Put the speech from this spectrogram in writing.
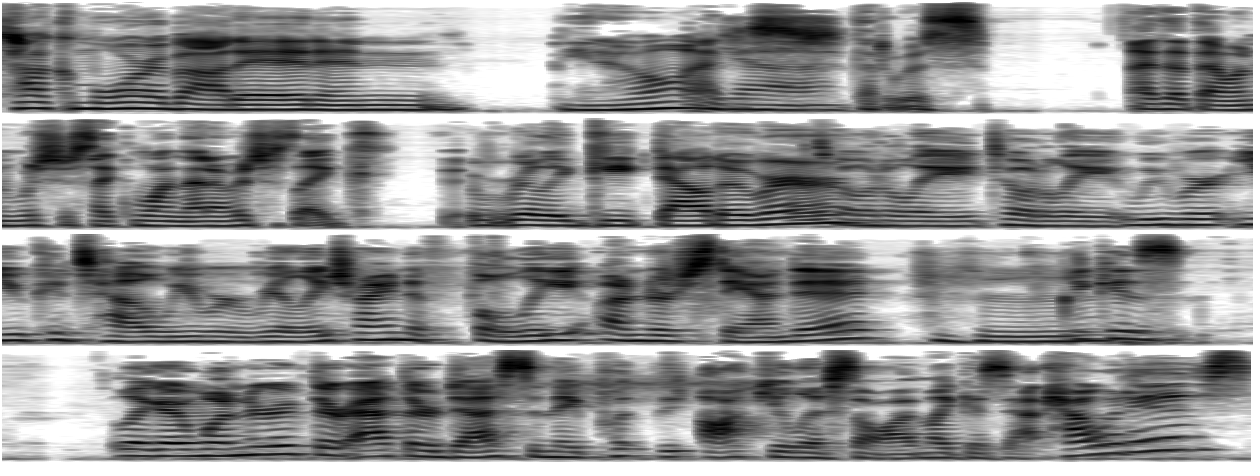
talk more about it and you know i just Yeah. thought it was i thought that one was just like one that i was just like really geeked out over Totally, totally. We were, you could tell we were really trying to fully understand it Mm-hmm. because, like, I wonder if they're at their desk and they put the Oculus on. Like, is that how it is?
